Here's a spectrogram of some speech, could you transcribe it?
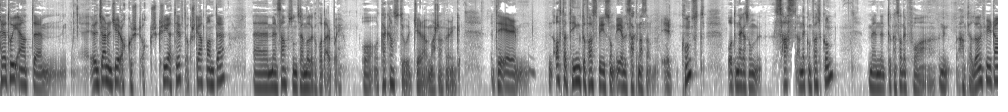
Det er tog at um, jeg vil gjerne gjøre akkurat kreativt, akkurat skapende, uh, men samtidig så er mulig å få et arbeid. Og, og det kan du gjøre i marsnaføring. Det er ofta ting du fast vi som er vel sagt nesten er kunst, og det er noe som sast av noen folkene, men du kan stadig få en hantelig løn for det,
